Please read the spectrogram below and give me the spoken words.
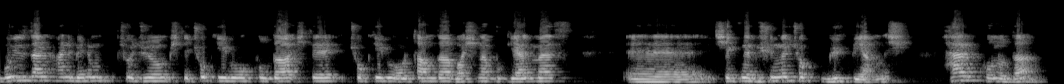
Bu yüzden hani benim çocuğum işte çok iyi bir okulda, işte çok iyi bir ortamda başına bu gelmez e, şeklinde düşünmek çok büyük bir yanlış. Her konuda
